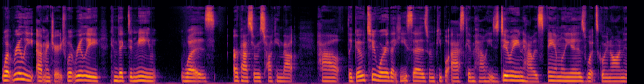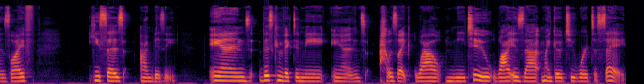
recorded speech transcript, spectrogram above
what really at my church what really convicted me was our pastor was talking about how the go to word that he says when people ask him how he's doing, how his family is, what's going on in his life, he says, I'm busy. And this convicted me, and I was like, wow, me too. Why is that my go to word to say?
